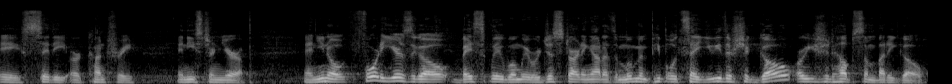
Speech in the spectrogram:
a city or country in Eastern Europe? And you know, 40 years ago, basically, when we were just starting out as a movement, people would say you either should go or you should help somebody go.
